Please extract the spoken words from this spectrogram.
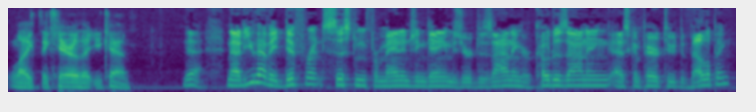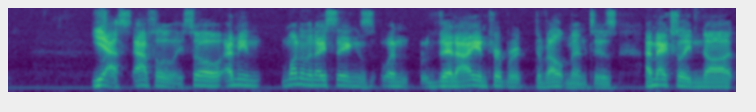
like the care that you can. Yeah. Now, do you have a different system for managing games you're designing or co-designing as compared to developing? Yes, absolutely. So, I mean, one of the nice things when that I interpret development is I'm actually not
